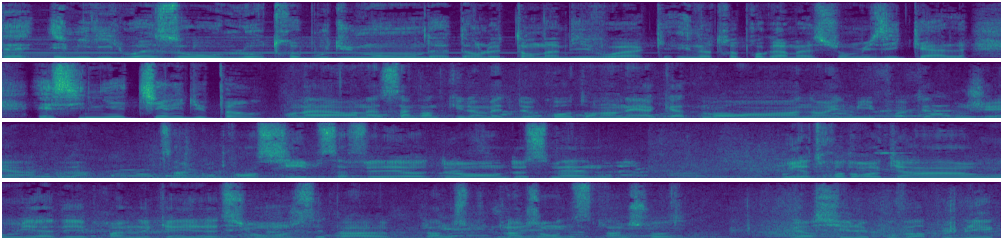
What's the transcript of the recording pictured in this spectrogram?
C'était Émilie Loiseau, L'autre bout du monde, dans le temps d'un bivouac. Et notre programmation musicale est signée Thierry Dupin. On a, on a 50 km de côte, on en est à 4 morts en un an et demi. Il faudrait peut-être bouger un peu. hein. C'est incompréhensible, ça fait euh, deux en deux semaines où il y a trop de requins, où il y a des problèmes de canalisation, je sais pas, plein de, plein de gens disent plein de choses. Merci les pouvoirs publics,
